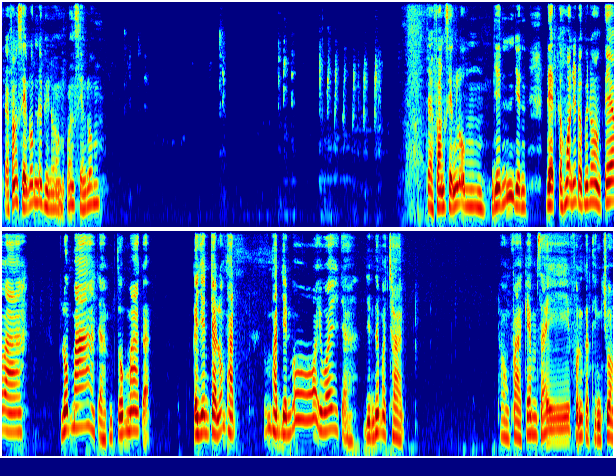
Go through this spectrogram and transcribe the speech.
แต่ฟังเสียงลมด้วยพี่น้อง ฟังเสียงลม แต่ฟังเสียงลมเย็นเย็นแดดก็ฮ้อนนี่ดอกพี่น้อง แต่ว่าลมมาจ้ะลมมากอะก็เย็นจ้ะลมผัดลมผัดเย็นว้อยว้อยจ้ะเย็นธรรมชาติท้องฟ้าแก้มใสฝนก็ทิ้งช่วง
